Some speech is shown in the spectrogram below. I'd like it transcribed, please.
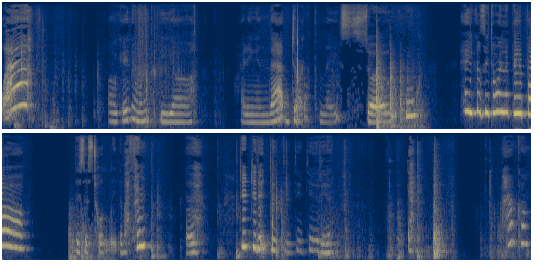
Wow. Okay, they want to be uh, hiding in that dark place. So, toilet paper. This is totally the bathroom. Uh, do, do, do, How come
